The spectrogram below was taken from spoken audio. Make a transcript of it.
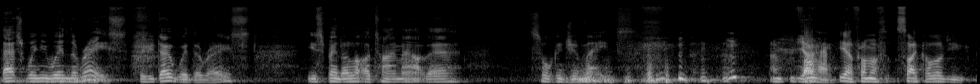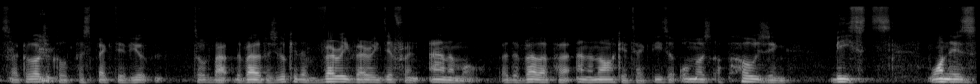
that's when you win the race. If you don't win the race, you spend a lot of time out there talking to your mates. Um, from- Johan. Yeah, from a psychology, psychological perspective, you talk about developers. You look at a very, very different animal, a developer and an architect. These are almost opposing beasts. One is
